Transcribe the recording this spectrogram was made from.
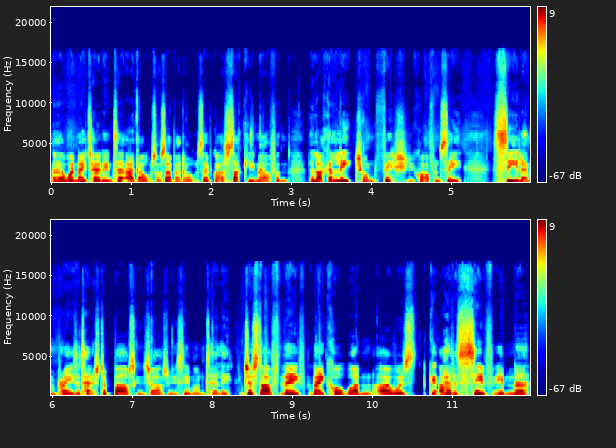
uh, when they turn into adults or subadults, they've got a sucky mouth and they're like a leech on fish. You quite often see sea lampreys attached to basking sharks when you see them on telly. Just after they they caught one, I was I had a sieve in the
